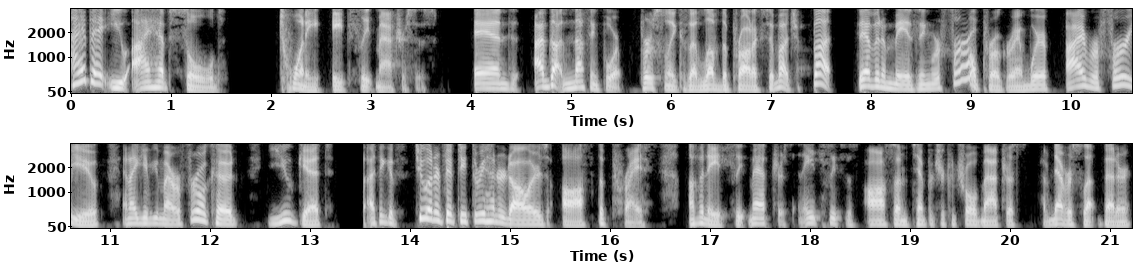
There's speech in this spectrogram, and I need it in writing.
I bet you I have sold 20 8 Sleep mattresses and I've got nothing for it personally because I love the product so much. But they have an amazing referral program where if I refer you and I give you my referral code, you get I think it's $250, $300 off the price of an eight sleep mattress. An eight sleeps is this awesome temperature controlled mattress. I've never slept better.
